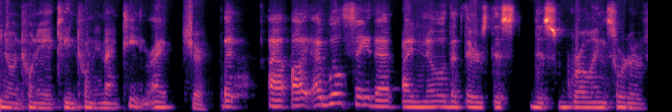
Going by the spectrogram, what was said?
you know in 2018 2019 right sure but uh, I, I will say that i know that there's this this growing sort of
